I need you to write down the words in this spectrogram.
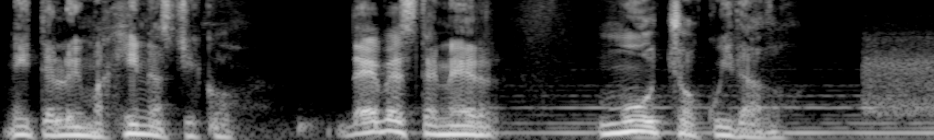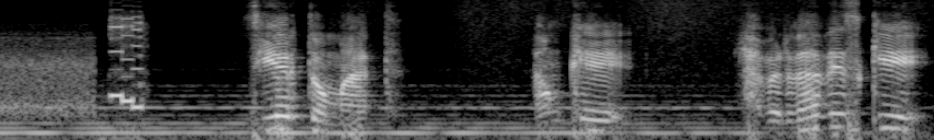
Ni te lo imaginas, chico. Debes tener mucho cuidado. Cierto, Matt. Aunque la verdad es que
